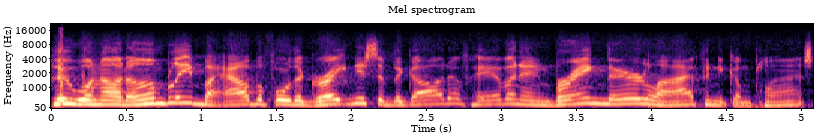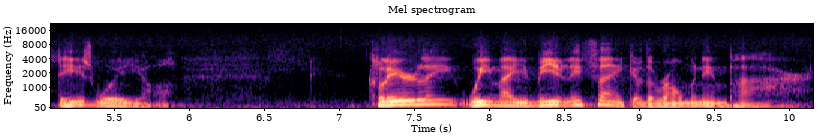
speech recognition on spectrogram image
who will not humbly bow before the greatness of the God of heaven and bring their life into compliance to His will. Clearly, we may immediately think of the Roman Empire.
